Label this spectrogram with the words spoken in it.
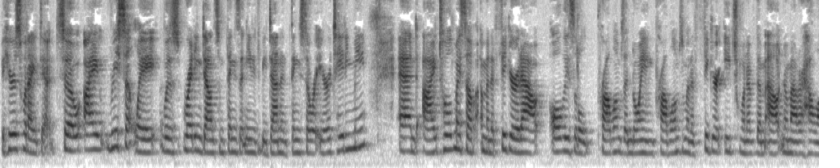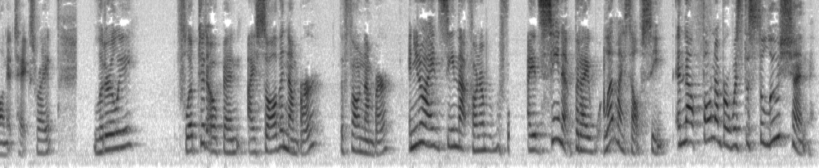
But here's what I did. So I recently was writing down some things that needed to be done and things that were irritating me. And I told myself, I'm going to figure it out. All these little problems, annoying problems. I'm going to figure each one of them out no matter how long it takes, right? Literally flipped it open. I saw the number, the phone number. And you know, I had seen that phone number before. I had seen it, but I let myself see. And that phone number was the solution.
